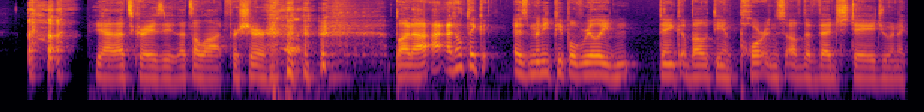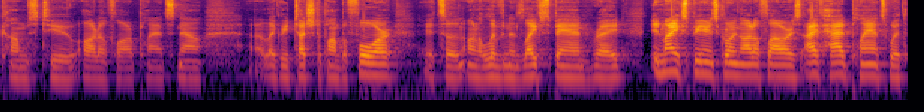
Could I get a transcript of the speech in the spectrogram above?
yeah, that's crazy. That's a lot for sure. but uh, I don't think as many people really think about the importance of the veg stage when it comes to autoflower plants. Now, uh, like we touched upon before, it's a, on a limited lifespan, right? In my experience growing autoflowers, I've had plants with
